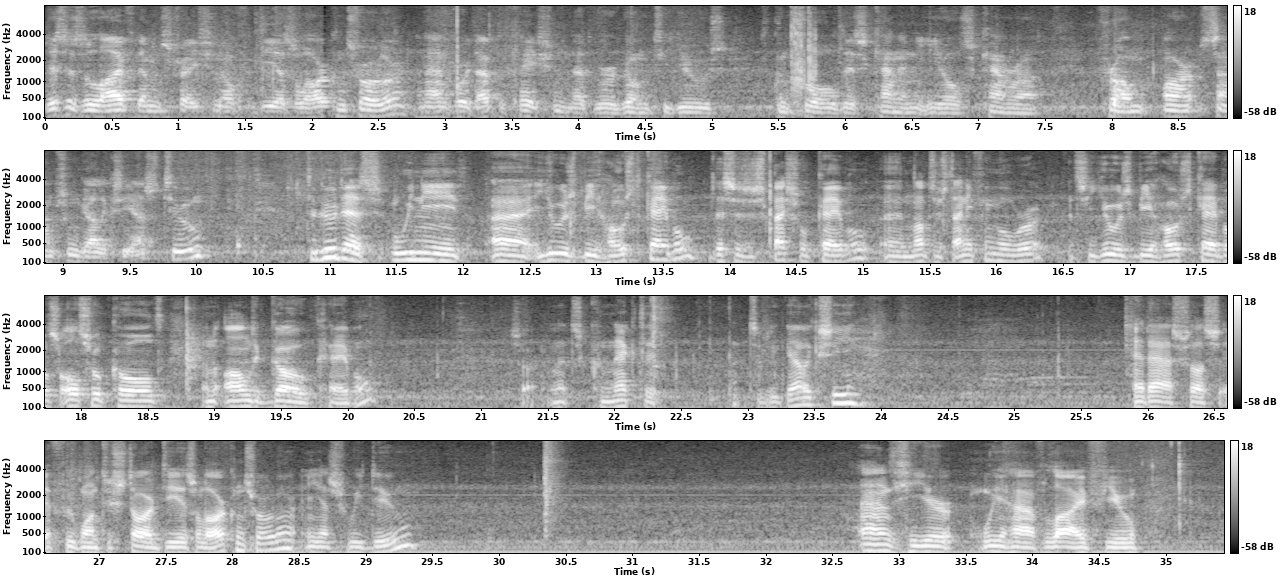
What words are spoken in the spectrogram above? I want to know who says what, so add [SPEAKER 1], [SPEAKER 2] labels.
[SPEAKER 1] This is a live demonstration of a DSLR controller, an Android application that we're going to use to control this Canon EOS camera from our Samsung Galaxy S2. To do this we need a USB host cable. This is a special cable, uh, not just anything will work. It's a USB host cable, it's also called an on-the-go cable. So let's connect it to the Galaxy. It asks us if we want to start DSLR controller. Yes we do. And here we have live view.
